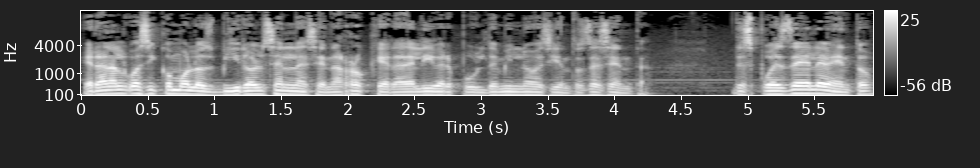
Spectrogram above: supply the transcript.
eran algo así como los Beatles en la escena rockera de Liverpool de 1960. Después del evento,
